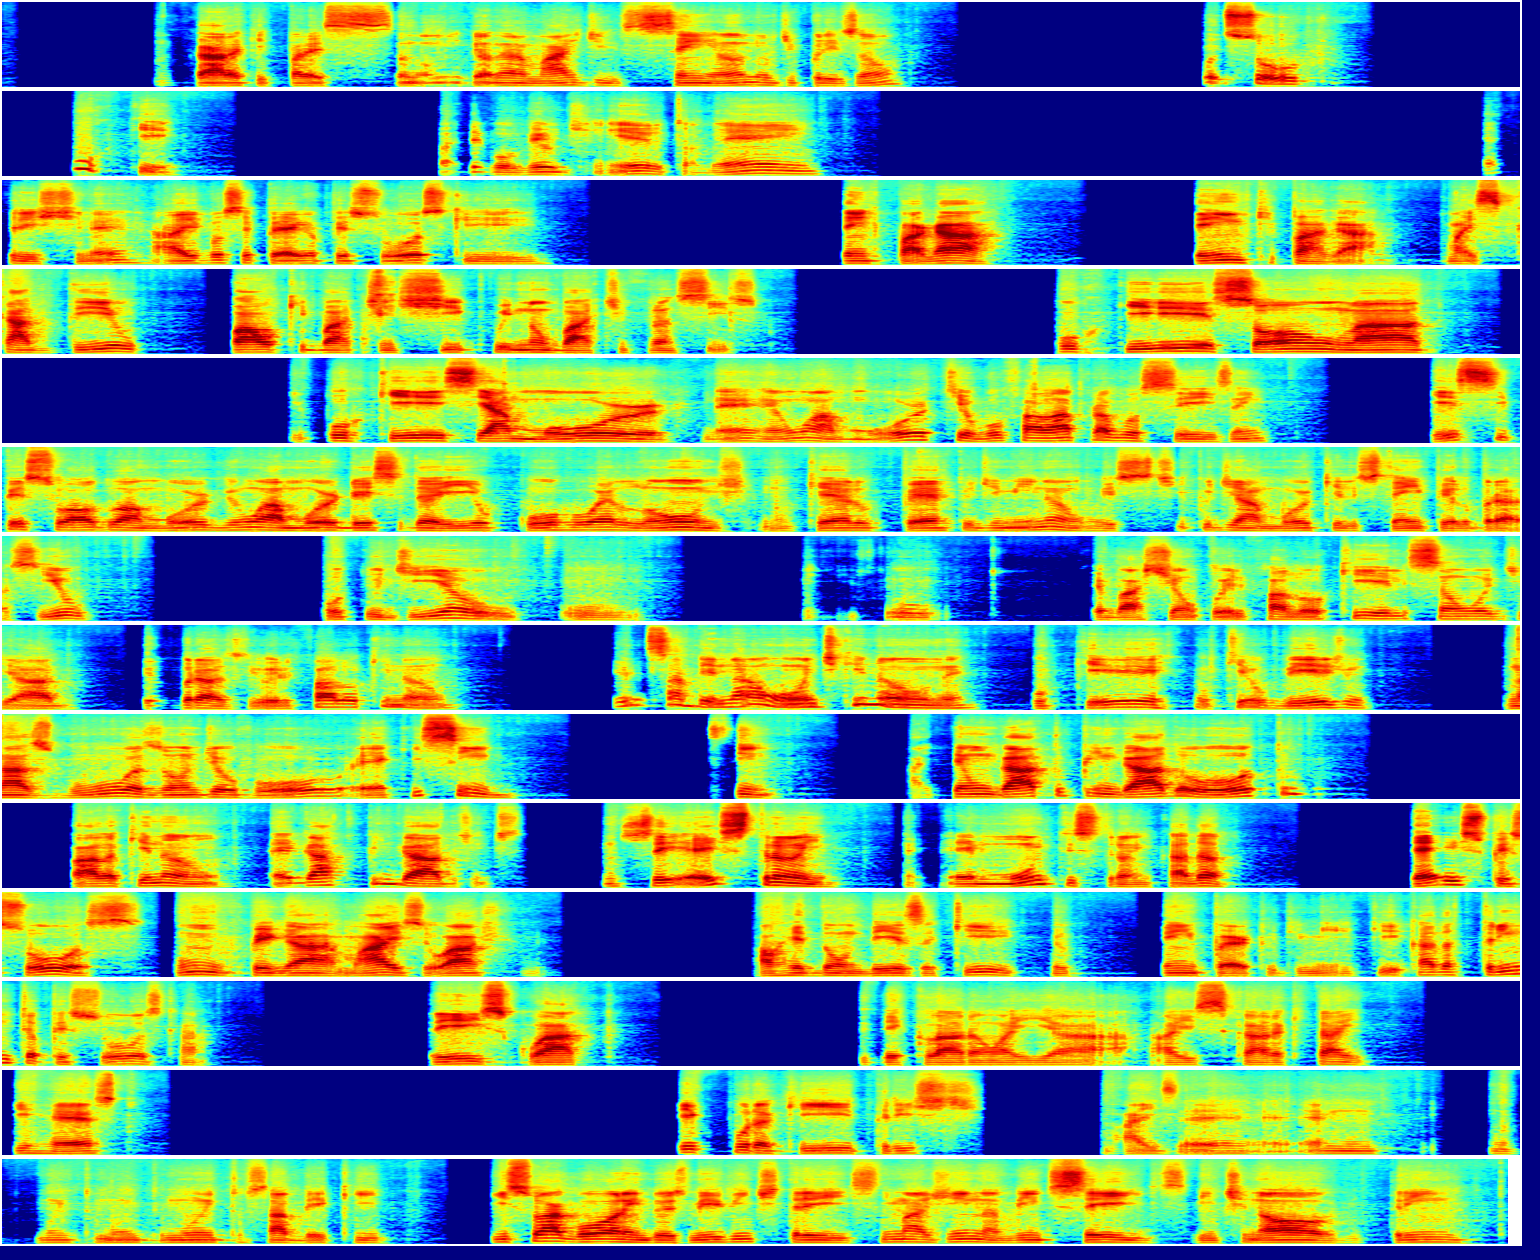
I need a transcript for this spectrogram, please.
Um cara que parece, se eu não me engano, era mais de 100 anos de prisão. Foi solto. Por quê? Vai devolver o dinheiro também. É triste, né? Aí você pega pessoas que tem que pagar tem que pagar. Mas cadê o pau que bate em Chico e não bate em Francisco? Porque só um lado? E porque esse amor, né? É um amor que eu vou falar para vocês, hein? Esse pessoal do amor, de um amor desse daí, eu corro é longe, não quero perto de mim, não. Esse tipo de amor que eles têm pelo Brasil. Outro dia, o, o, o Sebastião Coelho falou que eles são odiados pelo Brasil. Ele falou que não. Queria saber na onde que não, né? Porque o que eu vejo nas ruas onde eu vou é que sim. Sim. Aí tem um gato pingado ou outro. Fala que não. É gato pingado, gente. Não sei, é estranho. É muito estranho. Cada 10 pessoas, vamos pegar mais, eu acho, a redondeza aqui, eu tenho perto de mim aqui, cada 30 pessoas, cara, 3, 4 se declaram aí a, a esse cara que tá aí. De resto, fico por aqui triste, mas é, é muito, muito, muito, saber que isso agora em 2023, imagina 26, 29, 30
